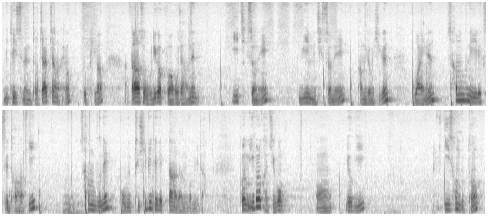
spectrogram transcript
밑에 있으면 더 짧잖아요. 높이가. 따라서 우리가 구하고자 하는 이 직선의 위에 있는 직선의 방정식은 y는 3분의 1x 더하기 3분의 5 루트 10이 되겠다라는 겁니다. 그럼 이걸 가지고 어, 여기 이 선부터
